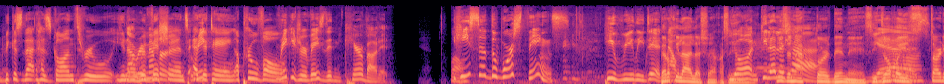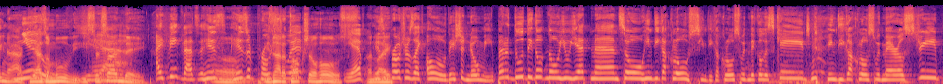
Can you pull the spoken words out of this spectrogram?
Because that has gone through, you know, remember, revisions, Rick- editing, approval. Ricky Gervais didn't care about it. he said the worst things. He really did. Pero Now, kilala siya kasi. Yun, kilala He's an siya. actor din eh. Si Yes. Joko is starting to act. He has a New. movie, Easter Yeah. Sunday. I think that's his his approach He's not a talk it. show host. Yep. His His Unlike, approach was like, oh, they should know me. But dude, they don't know you yet, man. So hindi ka close. Hindi ka close with Nicolas Cage. hindi ka close with Meryl Streep.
